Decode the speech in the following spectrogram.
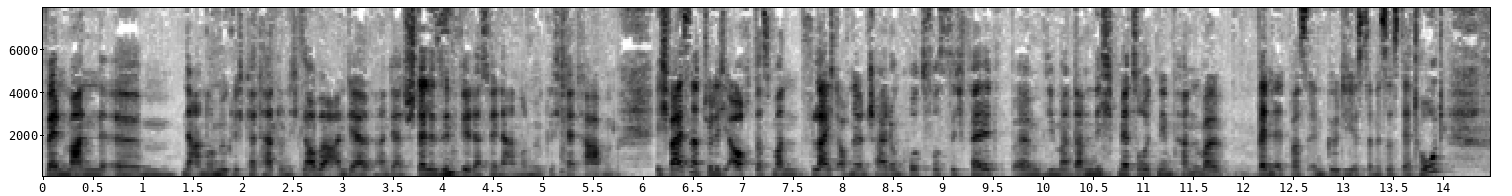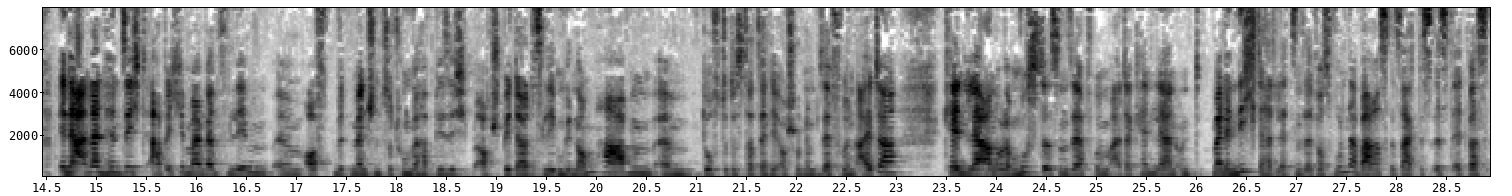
wenn man ähm, eine andere Möglichkeit hat. Und ich glaube, an der, an der Stelle sind wir, dass wir eine andere Möglichkeit haben. Ich weiß natürlich auch, dass man vielleicht auch eine Entscheidung kurzfristig fällt, ähm, die man dann nicht mehr zurücknehmen kann, weil wenn etwas endgültig ist, dann ist es der Tod. In der anderen Hinsicht habe ich in meinem ganzen Leben ähm, oft mit Menschen zu tun gehabt, die sich auch später das Leben genommen haben. Ähm, durfte das tatsächlich auch schon im sehr frühen Alter kennenlernen oder musste es in sehr frühem Alter kennenlernen. Und meine Nichte hat letztens etwas Wunderbares gesagt. Es ist etwas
